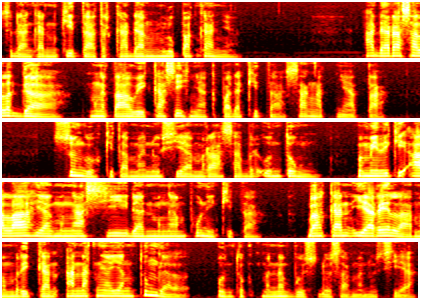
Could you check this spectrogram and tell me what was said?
sedangkan kita terkadang melupakannya. Ada rasa lega mengetahui kasihnya kepada kita sangat nyata. Sungguh kita manusia merasa beruntung memiliki Allah yang mengasihi dan mengampuni kita. Bahkan ia rela memberikan anaknya yang tunggal untuk menebus dosa manusia.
